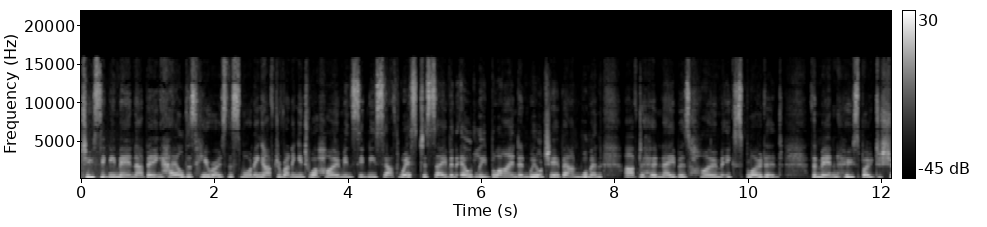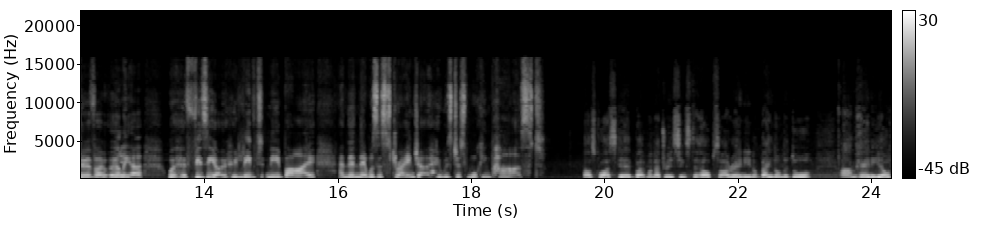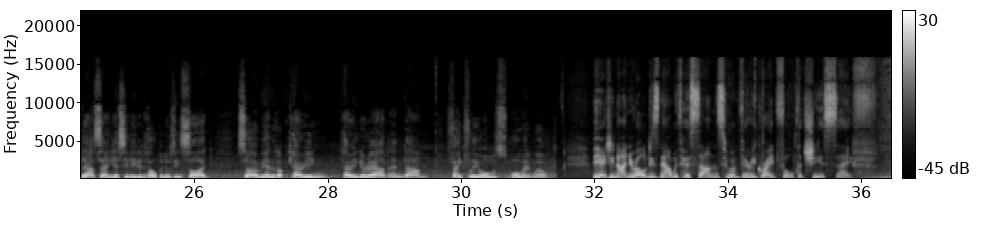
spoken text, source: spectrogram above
Two Sydney men are being hailed as heroes this morning after running into a home in Sydney's southwest to save an elderly, blind, and wheelchair bound woman after her neighbour's home exploded. The men who spoke to Shervo earlier were her physio who lived nearby, and then there was a stranger who was just walking past. I was quite scared, but my natural instincts to help, so I ran in, I banged on the door. Um, Hanny yelled out saying yes, he needed help, and he was inside. So we ended up carrying carrying her out, and um, thankfully all was all went well. The 89 year old is now with her sons, who are very grateful that she is safe.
